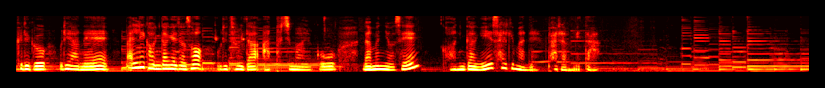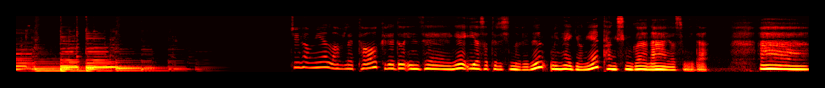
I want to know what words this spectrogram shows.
그리고 우리 아내 빨리 건강해져서 우리 둘 다 아프지 말고 남은 여생 건강히 살기만을 바랍니다. 러브레터 그래도 인생에 이어서 들으신 노래는 민혜경의 당신과 나였습니다. 아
